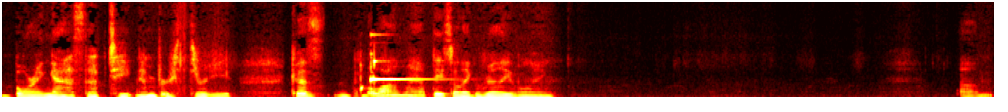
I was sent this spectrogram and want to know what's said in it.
boring ass update number three. Because a lot of my updates are like really boring. Um,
